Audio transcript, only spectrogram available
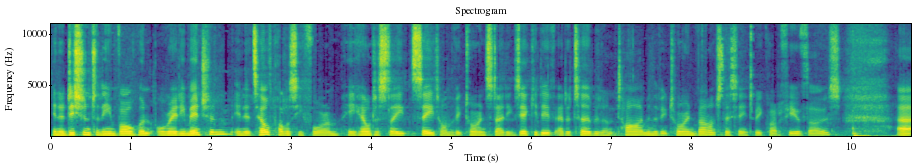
In addition to the involvement already mentioned in its health policy forum, he held a seat on the Victorian State Executive at a turbulent time in the Victorian branch. There seem to be quite a few of those, uh,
